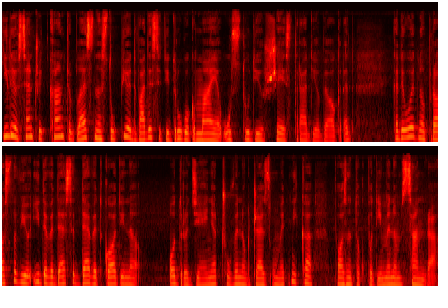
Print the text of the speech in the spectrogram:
Heliocentric Counterblast nastupio je 22. maja u studiju 6 Radio Beograd, kada je ujedno proslavio i 99 godina od rođenja čuvenog džez umetnika poznatog pod imenom Sun Ra.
